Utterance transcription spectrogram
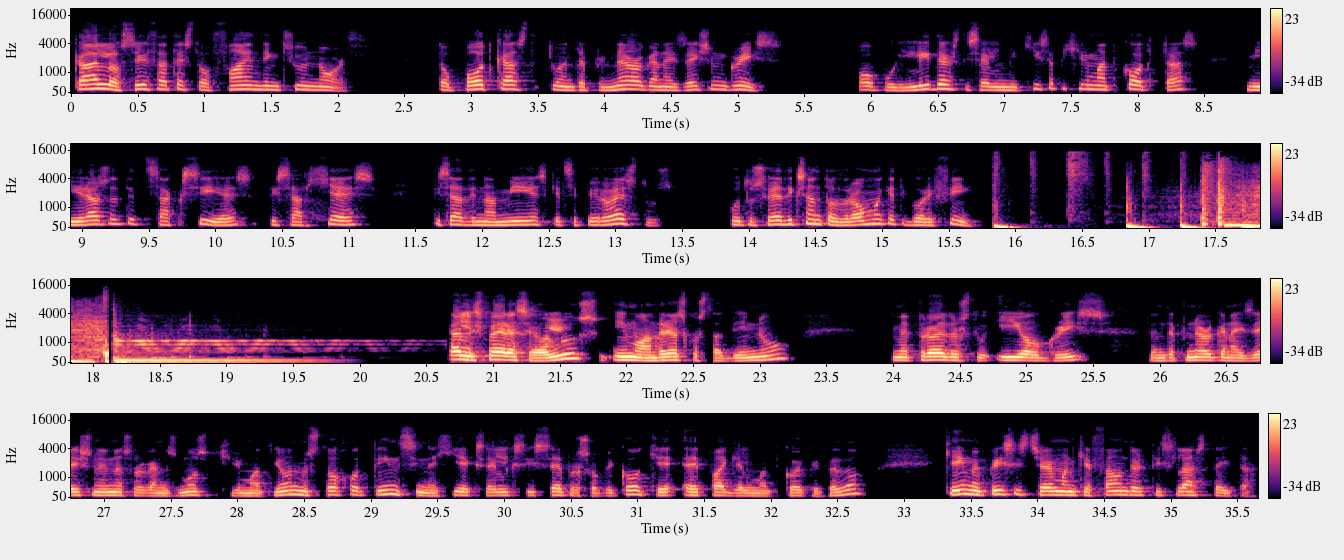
Καλώς ήρθατε στο Finding True North, το podcast του Entrepreneur Organization Greece, όπου οι leaders της ελληνικής επιχειρηματικότητας μοιράζονται τις αξίες, τις αρχές, τις αδυναμίες και τις επιρροές τους, που τους έδειξαν το δρόμο για την κορυφή. Καλησπέρα σε όλους. Είμαι ο Ανδρέας Κωνσταντίνου. Είμαι πρόεδρος του EO Greece, το Entrepreneur Organization είναι ένας οργανισμός επιχειρηματιών με στόχο την συνεχή εξέλιξη σε προσωπικό και επαγγελματικό επίπεδο και είμαι επίσης chairman και founder της Last Data.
